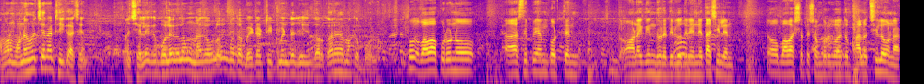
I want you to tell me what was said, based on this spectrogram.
আমার মনে হচ্ছে না ঠিক আছেন। ছেলেকে বলে গেলাম ওনাকে বলো কোথাও বেটার ট্রিটমেন্টের যদি দরকার হয় আমাকে বলো। তো বাবা পুরনো সিপিএম করতেন অনেক দিন ধরে দীর্ঘদিনের নেতা ছিলেন। তো বাবার সাথে সম্পর্ক হয়তো ভালো ছিল ওনার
